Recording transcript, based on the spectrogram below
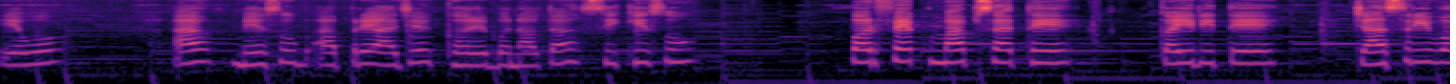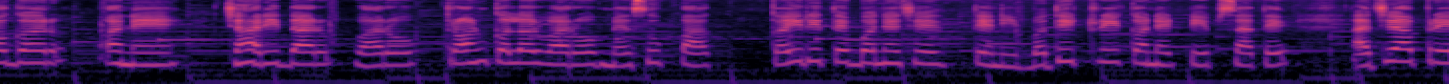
એવો આ મેસૂબ આપણે આજે ઘરે બનાવતા શીખીશું. પરફેક્ટ માપ સાથે કઈ રીતે ચાસરી વગર અને જારીદાર વાળો ત્રણ કલરવાળો મૈસૂબ પાક કઈ રીતે બને છે તેની બધી ટ્રીક અને ટીપ સાથે આજે આપણે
